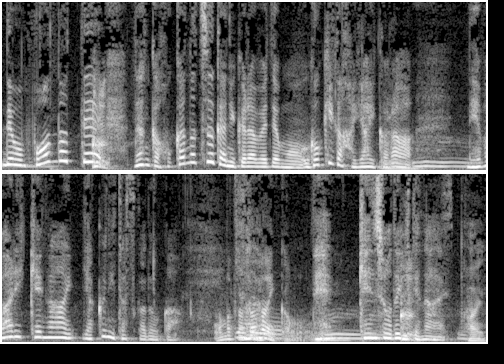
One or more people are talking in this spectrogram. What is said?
でもポンドってなんか他の通貨に比べても動きが早いから、粘り気が役に立つかどうか。あんま立たないかも。ね検証できてない、はい、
